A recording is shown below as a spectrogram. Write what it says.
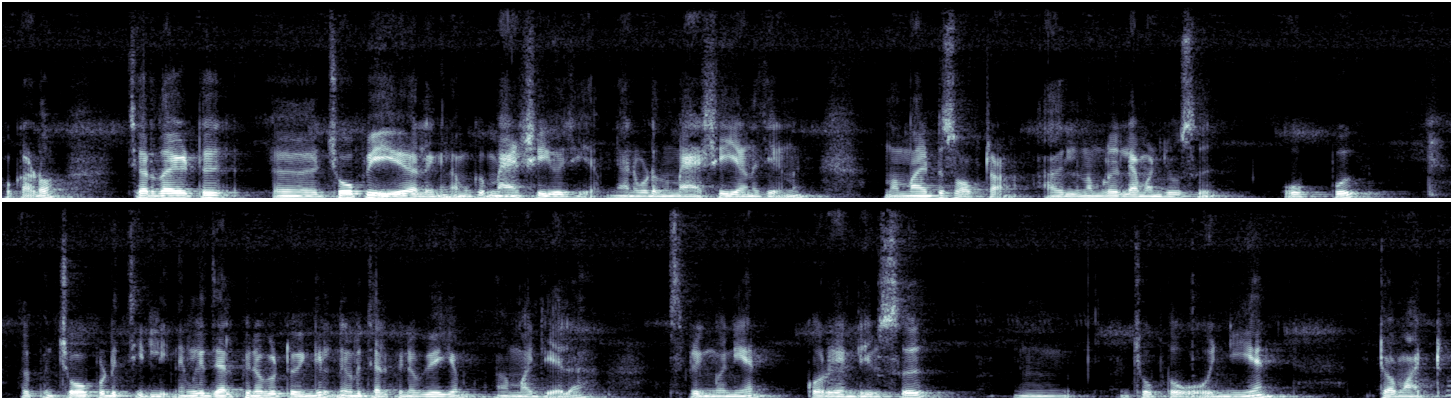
അവക്കാടോ ചെറുതായിട്ട് ചോപ്പ് ചെയ്യുകയോ അല്ലെങ്കിൽ നമുക്ക് മാഷ് ചെയ്യുകയോ ചെയ്യാം. ഞാനിവിടെ നിന്ന് മാഷ് ചെയ്യുകയാണ് ചെയ്യുന്നത്. നന്നായിട്ട് സോഫ്റ്റാണ്. അതിൽ നമ്മൾ ലെമൺ ജ്യൂസ് ഉപ്പ് അല്പം ചോപ്പിട്ട് ചില്ലി. നിങ്ങൾക്ക് ജൽപ്പിനോ കിട്ടുമെങ്കിൽ നിങ്ങൾ ജൽപ്പിനോ ഉപയോഗിക്കാം. മല്ലിയില സ്പ്രിംഗ് ഒനിയൻ കൊറിയൻ ലീവ്സ് ചോപ്പിട്ട് ഒനിയൻ ടൊമാറ്റോ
